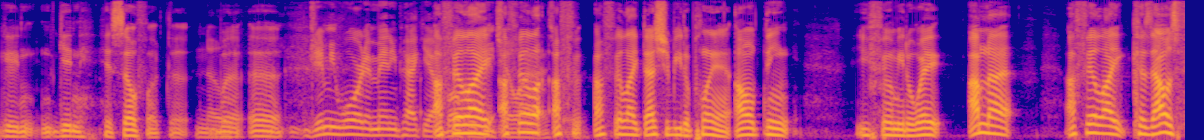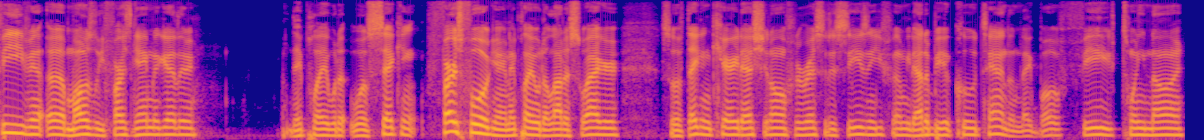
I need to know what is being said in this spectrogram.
getting getting himself fucked up. No. but uh, Jimmie Ward and Manny Pacquiao. I feel like I feel like I feel, I feel like that should be the plan. I don't think you feel me the way I'm not. I feel like because that was Feeve and uh, Moseley first game together. They played with a, well second first full game. They played with a lot of swagger. So if they can carry that shit on for the rest of the season, you feel me? That'll be a cool tandem. They both Feeve 29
